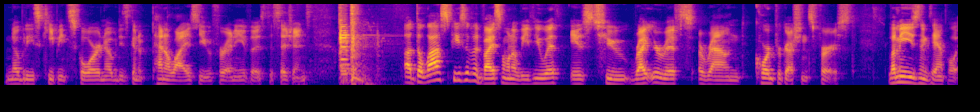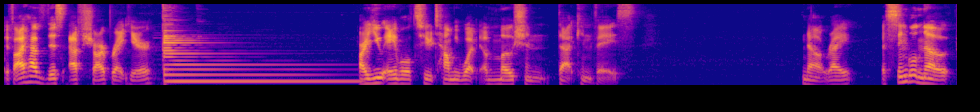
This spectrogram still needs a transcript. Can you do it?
nobody's keeping score. Nobody's going to penalize you for any of those decisions. Uh, the last piece of advice I want to leave you with is to write your riffs around chord progressions first. Let me use an example. If I have this F sharp right here, are you able to tell me what emotion that conveys? No, right? A single note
